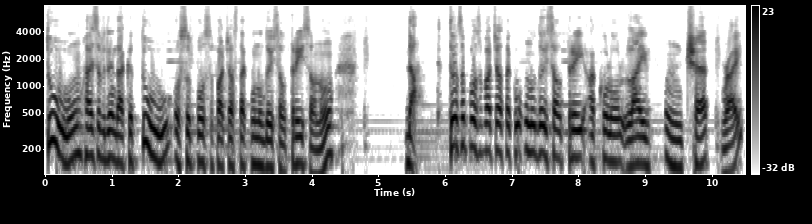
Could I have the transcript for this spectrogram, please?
tu, hai să vedem dacă tu o să poți să faci asta cu 1, 2 sau 3 sau nu. Da, tu o să poți să faci asta cu 1, 2 sau 3 acolo live în chat, right?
